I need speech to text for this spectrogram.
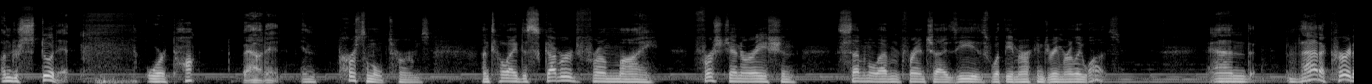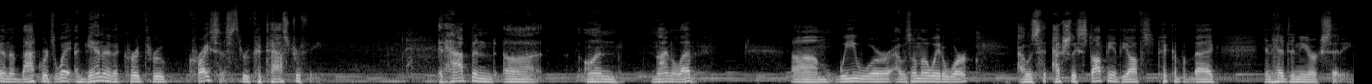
understood it or talked about it in personal terms until I discovered from my first generation 7 Eleven franchisees what the American dream really was. And that occurred in a backwards way. Again, it occurred through crisis, through catastrophe. It happened uh, on 9 11. Um, we were, I was on my way to work. I was actually stopping at the office to pick up a bag and head to New York City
